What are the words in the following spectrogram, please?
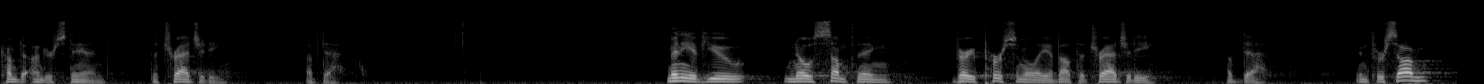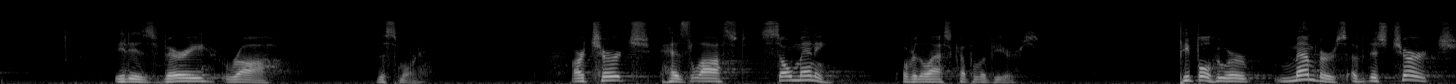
come to understand the tragedy of death. Many of you know something very personally about the tragedy of death. And for some, it is very raw this morning. Our church has lost so many over the last couple of years people who are members of this church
